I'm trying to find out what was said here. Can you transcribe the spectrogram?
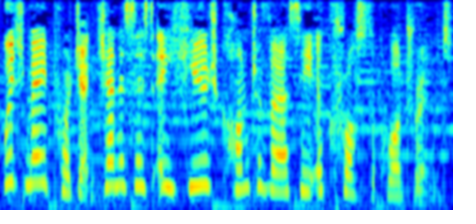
which made Project Genesis a huge controversy across the quadrant.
